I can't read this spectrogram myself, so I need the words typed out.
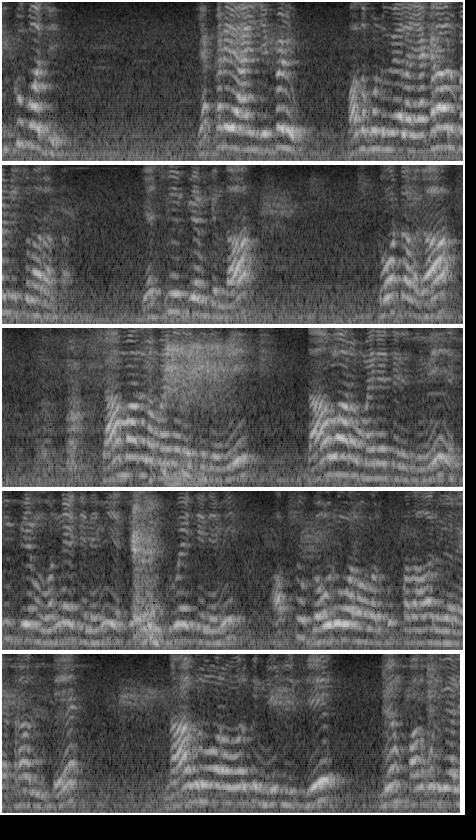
సిగ్గుపోద్ది. ఎక్కడే ఆయన చెప్పాడు పదకొండు వేల ఎకరాలు పండిస్తున్నారంట. ఎస్విపిఎం కింద టోటల్గా శ్యామాదల మైనర్ అయితేనేమి దామవారం మైనర్ అయితేనేమి ఎస్యూపీఎం వన్ అయితేనేమి ఎస్యూపీఎం టూ అయితేనేమి అప్ టు గౌరవరం వరకు పదహారు వేల ఎకరాలు ఉంటే నాగులవరం వరకు నీళ్ళు ఇచ్చి మేము పదకొండు వేల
